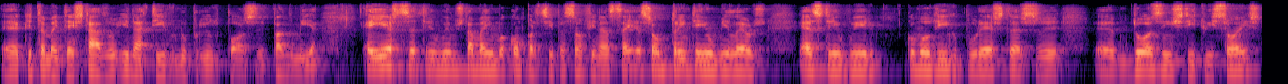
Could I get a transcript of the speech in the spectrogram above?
eh, que também tem estado inativo no período pós-pandemia. A estes atribuímos também uma comparticipação financeira, são 31 mil euros a distribuir como eu digo, por estas 12 eh, instituições,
